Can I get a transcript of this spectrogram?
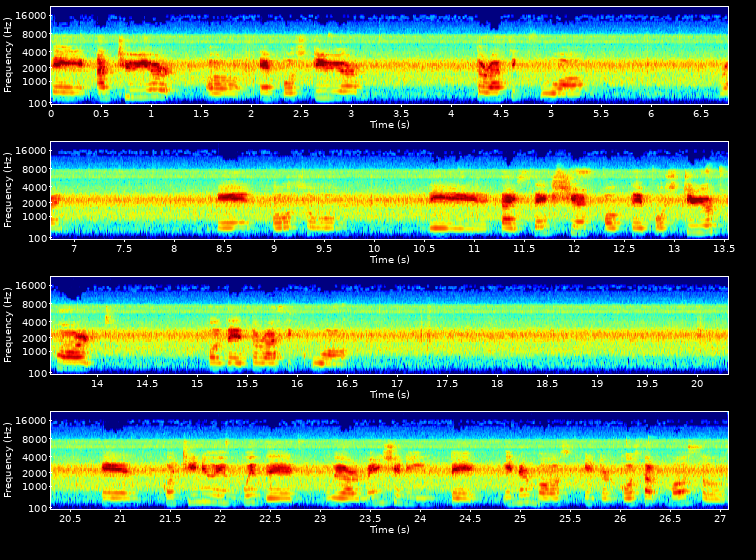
the anterior uh, and posterior thoracic wall, right? And also the dissection of the posterior part of the thoracic wall. And continuing with it, we are mentioning the innermost intercostal muscles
